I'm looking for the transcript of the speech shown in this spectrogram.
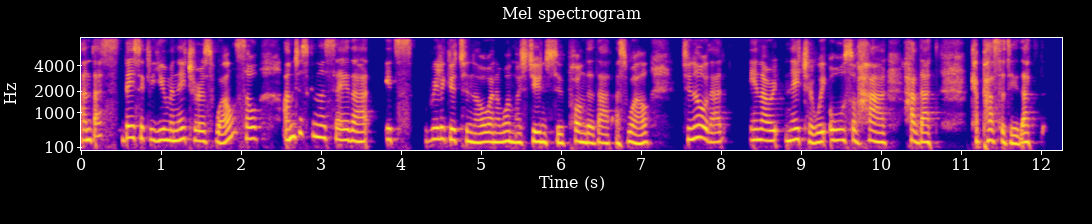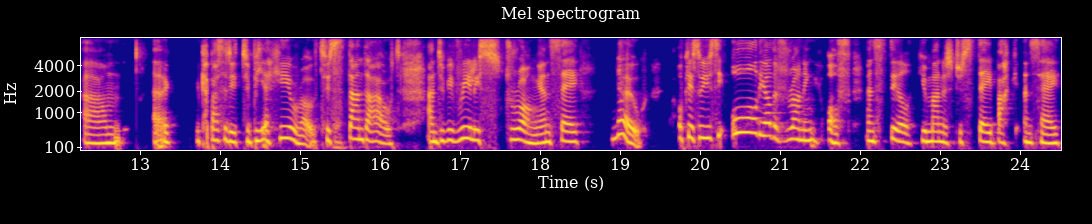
And that's basically human nature as well. So I'm just going to say that it's really good to know, and I want my students to ponder that as well, to know that in our nature we also have have that capacity, that um, uh, capacity to be a hero, to stand out and to be really strong and say, no. Okay, so you see all the others running off and still you manage to stay back and say,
